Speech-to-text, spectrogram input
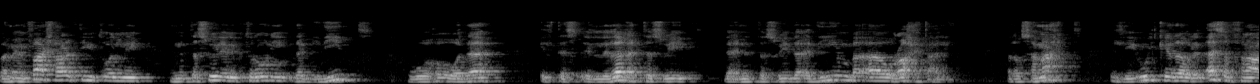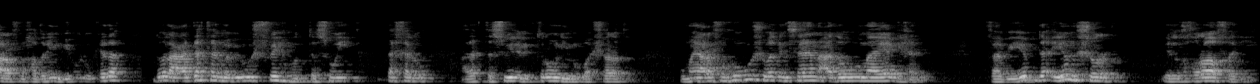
فما ينفعش حضرتك تيجي تقول لي إن التسويق الإلكتروني ده الجديد وهو ده التس... اللي لغى التسويق لأن التسويق ده قديم بقى وراحت عليه. فلو سمحت اللي يقول كده وللأسف أنا أعرف محاضرين بيقولوا كده دول عادة ما بيبقوش فهموا التسويق دخلوا على التسويق الإلكتروني مباشرة وما يعرفوهوش والإنسان عدو ما يجهل. فبيبدأ ينشر الخرافة دي.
